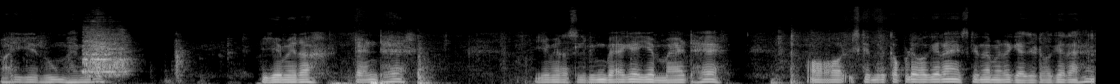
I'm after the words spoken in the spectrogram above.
भाई, ये रूम है मेरा। ये मेरा टेंट है। ये मेरा स्लीपिंग बैग है, ये मैट है। और इसके अंदर कपड़े वगैरह हैं, इसके अंदर मेरे गैजेट वगैरह हैं।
